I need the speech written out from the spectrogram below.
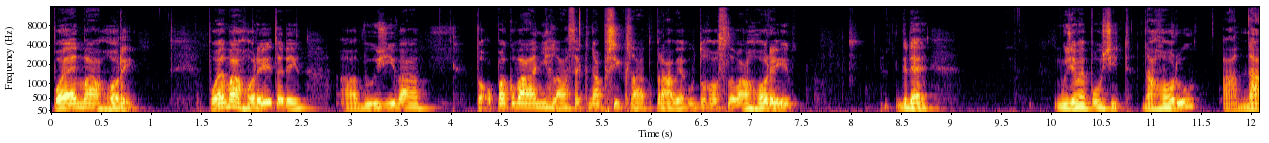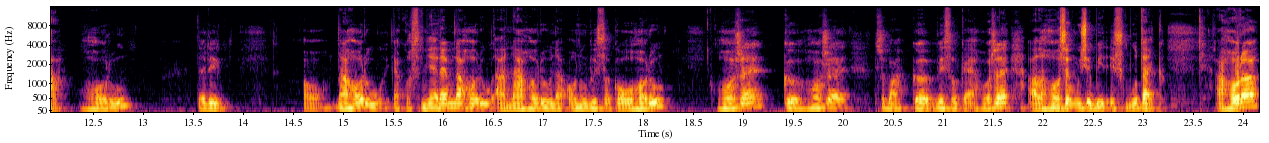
Poema hory. Poema hory tedy využívá to opakování hlásek například právě u toho slova hory, kde můžeme použít nahoru a na horu, tedy o, nahoru jako směrem nahoru a nahoru na onu vysokou horu, hoře k hoře, třeba k vysoké hoře, ale hoře může být i smutek. A hora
